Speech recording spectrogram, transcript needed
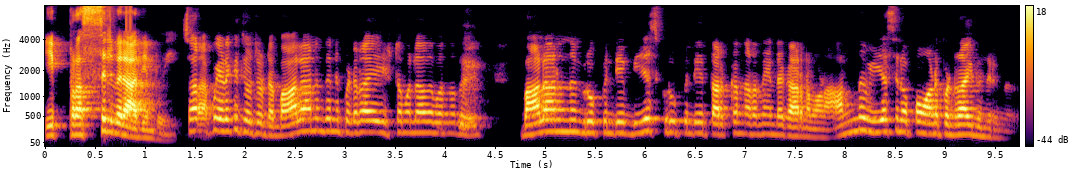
ഈ പ്രസ്സിൽ ഇവർ ആദ്യം പോയി. സാർ അപ്പൊ ഇടയ്ക്ക് ചോദിച്ചോട്ടെ? ബാലാനന്ദന് പിണറായി ഇഷ്ടമല്ലാതെ വന്നത് ബാലാനന്ദൻ ഗ്രൂപ്പിന്റെയും ബി എസ് ഗ്രൂപ്പിന്റെയും തർക്കം നടന്നതിന്റെ കാരണമാണ്. അന്ന് വി എസിനൊപ്പമാണ് പിണറായി നിന്നിരുന്നത്.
